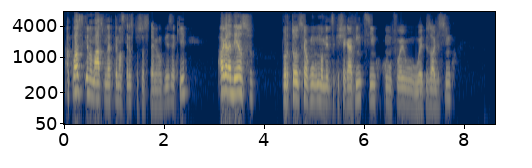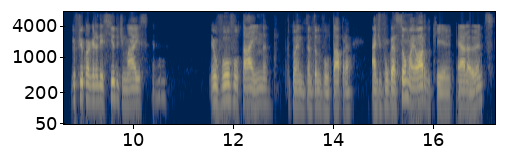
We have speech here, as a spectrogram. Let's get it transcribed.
Aposto que no máximo deve ter umas três pessoas que devem ouvir isso aqui. Agradeço por todos em algum momento aqui chegar a 25, como foi o episódio 5. Eu fico agradecido demais. Eu vou voltar ainda. Estou ainda tentando voltar para a divulgação maior do que era antes.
